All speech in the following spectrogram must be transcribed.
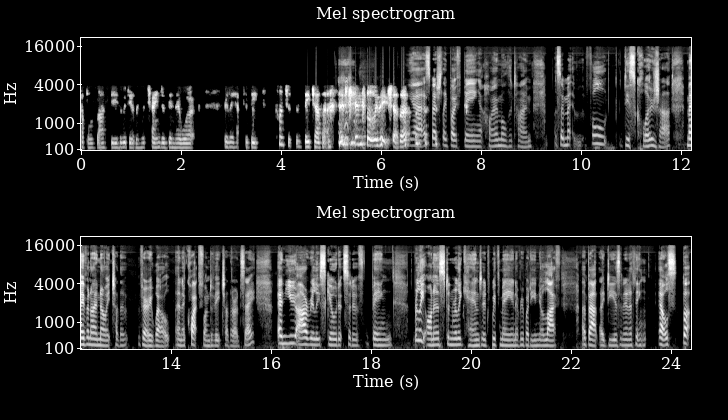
couples last year who were dealing with changes in their work really had to be conscious of each other and gentle with each other. Yeah, especially both being at home all the time. So, full disclosure, Maeve and I know each other very well and are quite fond of each other, I'd say. And you are really skilled at sort of being really honest and really candid with me and everybody in your life about ideas and anything else. But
